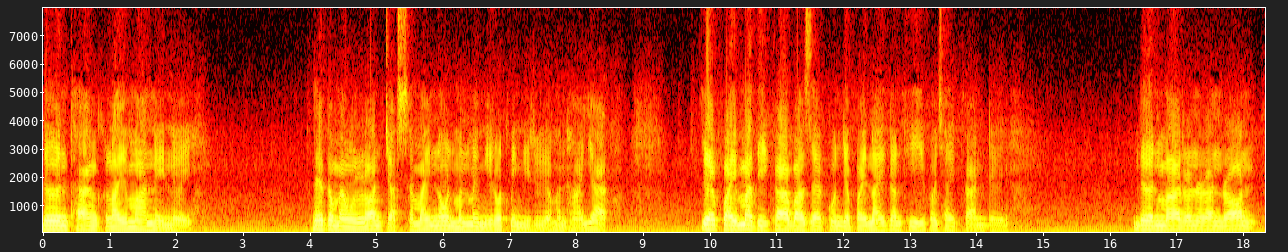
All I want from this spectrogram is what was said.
เดินทางไกลมาเหนื่อยๆแล้วก็มันร้อนจัดสมัยโน้นมันไม่มีรถไม่มีเรือมันหายากจะไปมาติกาบาสกุลจะไปไหนกันทีก็ใช้การเดิน เดินมาร้อนร้อนร้อนแ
